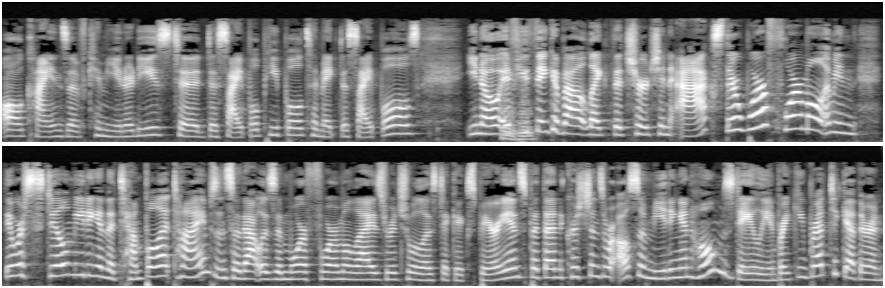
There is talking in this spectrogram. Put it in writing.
all kinds of communities to disciple people, to make disciples. You know, if mm-hmm. you think about like the church in Acts, there were formal, I mean, they were still meeting in the temple at times. And so that was a more formalized ritualistic experience. But then Christians were also meeting in homes daily and breaking bread together and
